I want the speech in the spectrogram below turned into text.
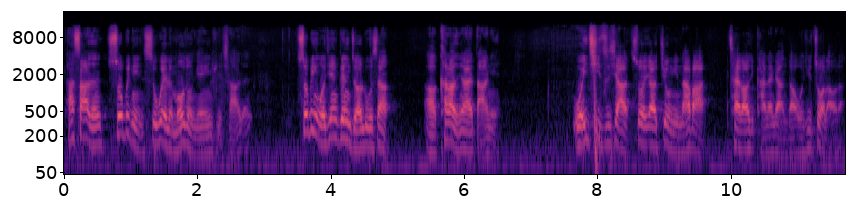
他杀人说不定是为了某种原因去杀人，说不定我今天跟你走在路上，啊，看到人家来打你。我一气之下说要救你，拿把菜刀去砍了两刀，我去坐牢了。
